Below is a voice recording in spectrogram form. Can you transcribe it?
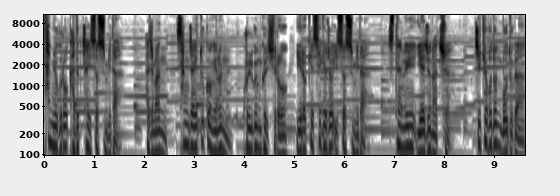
탐욕으로 가득 차 있었습니다. 하지만 상자의 뚜껑에는 굵은 글씨로 이렇게 새겨져 있었습니다. 스탠리 예주나츠. 지켜보던 모두가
